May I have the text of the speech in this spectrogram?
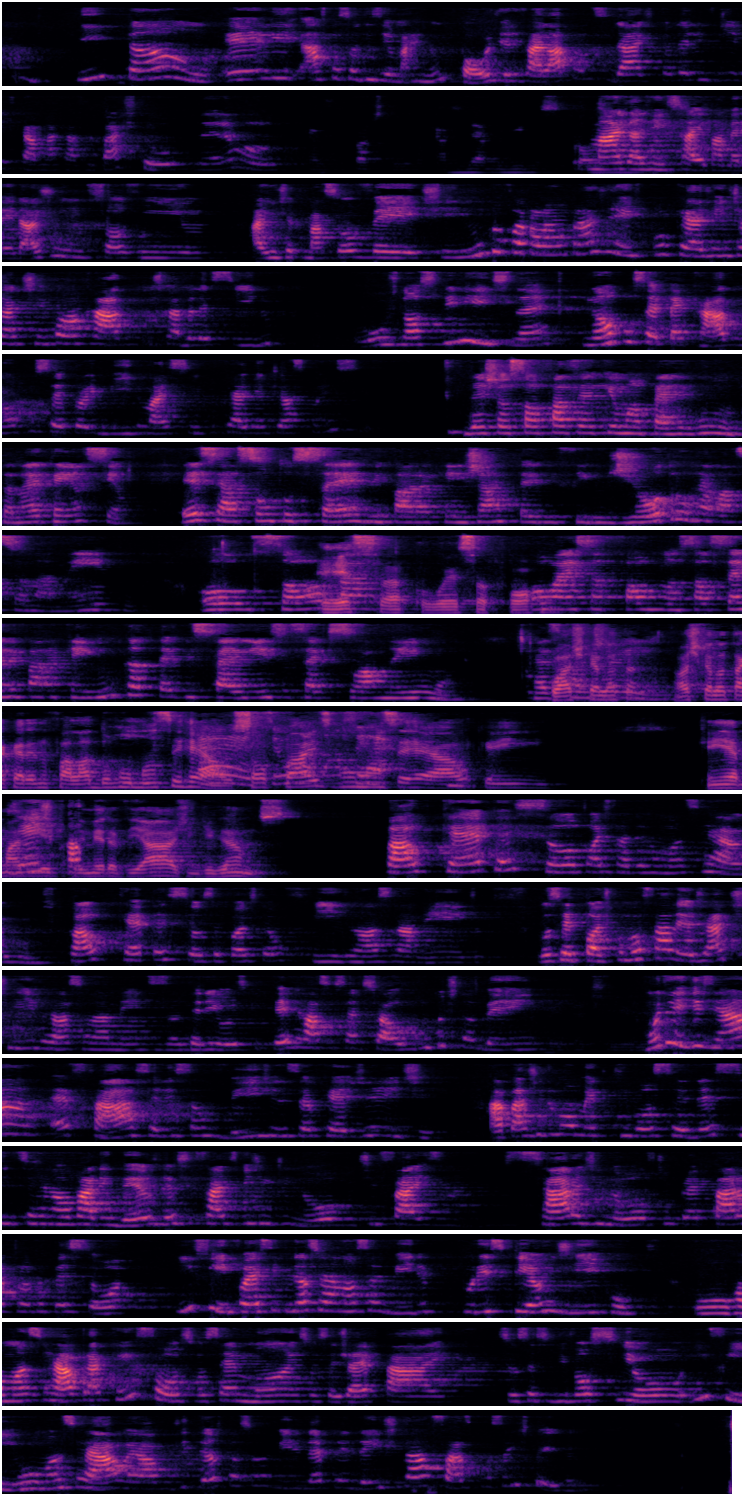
Então, ele, as pessoas diziam, mas não pode, ele vai lá pra uma cidade, quando ele vinha, ele ficava na casa do pastor, né, amor? Mas a gente saía pra merendar junto, sozinho, a gente ia tomar sorvete, nunca foi problema pra gente, porque a gente já tinha colocado, estabelecido os nossos limites, né? Não por ser pecado, não por ser proibido, mas sim porque a gente já se conhecia. Deixa eu só fazer aqui uma pergunta, né? Tem assim, esse assunto serve para quem já teve filho de outro relacionamento ou só essa para... ou essa fórmula ou essa fórmula só serve para quem nunca teve experiência sexual nenhuma? eu acho que ela tá, acho que ela tá querendo falar do romance real. É, só faz romance, romance real, real quem quem é Maria Gente, de primeira viagem, digamos. Qualquer pessoa pode fazer romance real, gente. Qualquer pessoa, você pode ter um filho, um relacionamento, você pode, como eu falei, eu já tive relacionamentos anteriores que teve relação sexual, o Lucas também. Muita gente dizia, ah, é fácil, eles são virgens, não sei o quê. Gente, a partir do momento que você decide se renovar em Deus, Deus te faz virgem de novo, te faz Sara de novo, te prepara para outra pessoa. Enfim, foi assim que Deus fez a nossa vida. Por isso que eu indico o romance real para quem for. Se você é mãe, se você já é pai, se você se divorciou, enfim, o romance real é algo de Deus para sua vida, independente da fase que você esteja.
